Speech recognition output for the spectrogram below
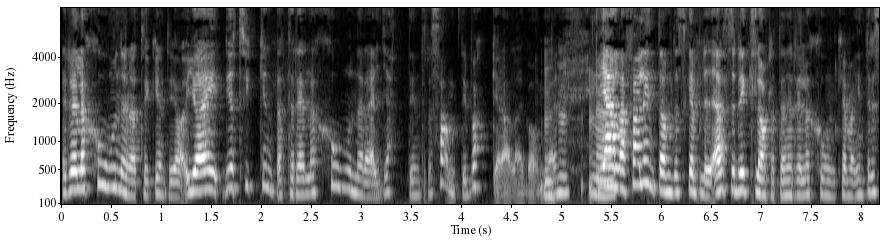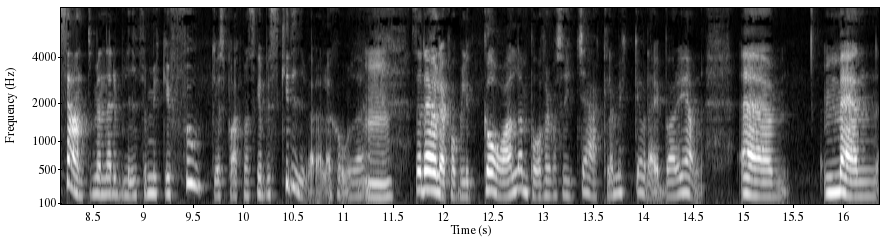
Relationerna tycker inte jag. Jag, är, jag tycker inte att relationer är jätteintressant i böcker alla gånger. I alla fall inte om det ska bli. Alltså det är klart att en relation kan vara intressant. Men när det blir för mycket fokus på att man ska beskriva relationer. Så det höll jag på att bli galen på. För det var så jäkla mycket av det i början. Eh, men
